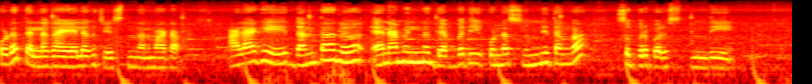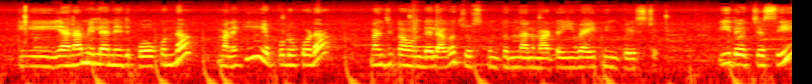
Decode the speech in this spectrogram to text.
కూడా తెల్లగా అయ్యేలాగా చేస్తుంది అనమాట అలాగే దంతాలు ఎనామిల్ను దెబ్బతీయకుండా సున్నితంగా శుభ్రపరుస్తుంది. ఈ ఎనామిల్ అనేది పోకుండా మనకి ఎప్పుడు కూడా మంచిగా ఉండేలాగా చూసుకుంటుంది అనమాట ఈ వైట్నింగ్ పేస్ట్. ఇది వచ్చేసి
